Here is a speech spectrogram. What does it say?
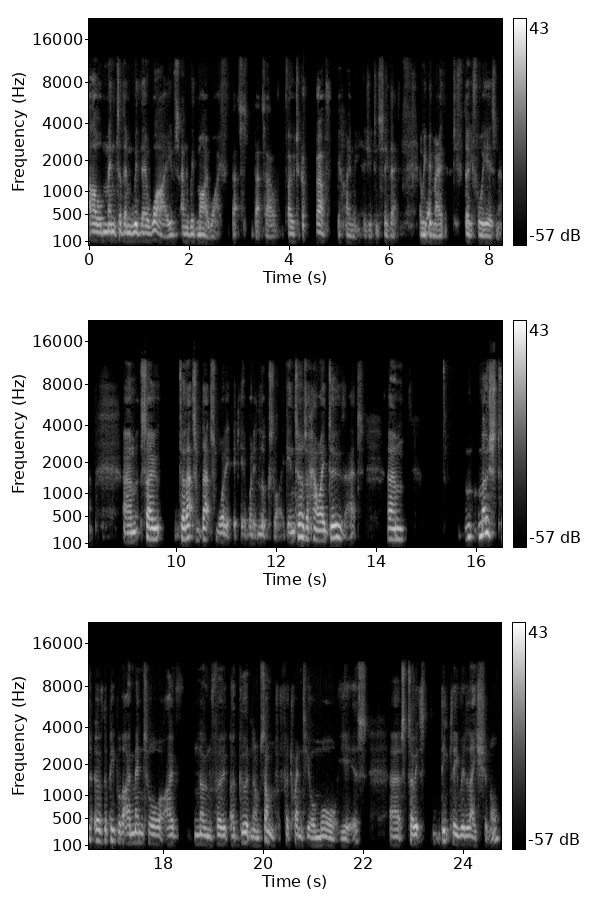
I'll mentor them with their wives and with my wife. That's that's our photograph behind me, as you can see there. And we've yeah. been married 34 years now. Um, so so that's that's what it, it, what it looks like in terms of how I do that. Um, most of the people that I mentor, I've known for a good number, some for 20 or more years. Uh, so it's deeply relational.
